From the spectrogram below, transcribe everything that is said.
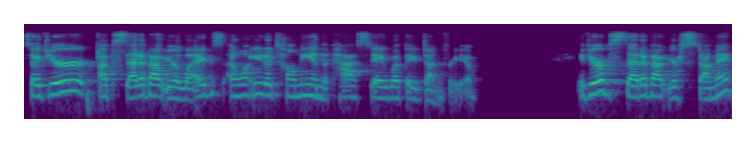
So if you're upset about your legs, I want you to tell me in the past day what they've done for you. If you're upset about your stomach,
